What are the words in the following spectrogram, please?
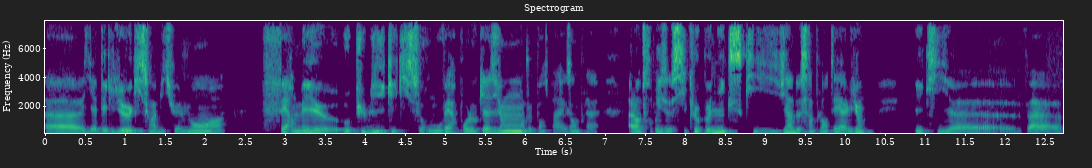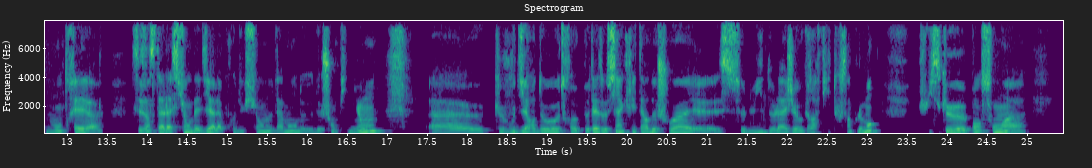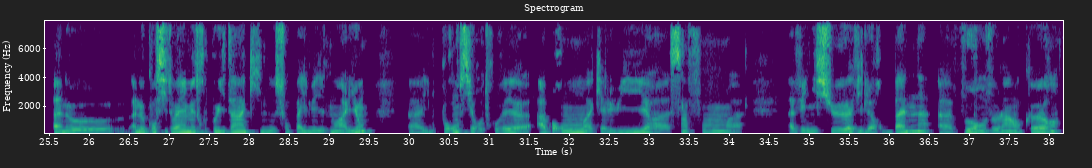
Il y a des lieux qui sont habituellement fermés euh, au public et qui seront ouverts pour l'occasion. Je pense par exemple à, l'entreprise Cycloponix qui vient de s'implanter à Lyon et qui euh, va montrer euh, ses installations dédiées à la production notamment de, champignons. Que vous dire d'autre? Peut-être aussi un critère de choix est celui de la géographie, tout simplement, puisque pensons à, nos, concitoyens métropolitains qui ne sont pas immédiatement à Lyon. Euh, ils pourront s'y retrouver euh, à Bron, à Caluire, à Saint-Fond, à Vénissieux, à Villeurbanne, à Vaux-en-Velin encore,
